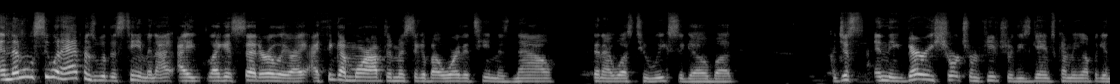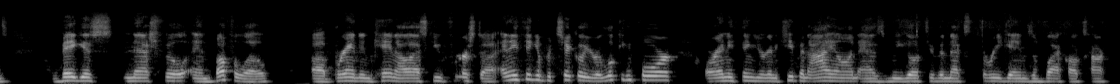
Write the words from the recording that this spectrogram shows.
and then we'll see what happens with this team. And I, I like I said earlier, I, I think I'm more optimistic about where the team is now than I was two weeks ago. But just in the very short term future, these games coming up against Vegas, Nashville, and Buffalo. Uh, Brandon Kane, I'll ask you first. Uh, anything in particular you're looking for, or anything you're going to keep an eye on as we go through the next three games of Blackhawks hockey?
